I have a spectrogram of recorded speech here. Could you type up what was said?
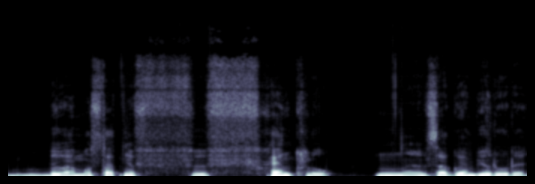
byłem ostatnio w, w Henklu w Zagłębiu Rury.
